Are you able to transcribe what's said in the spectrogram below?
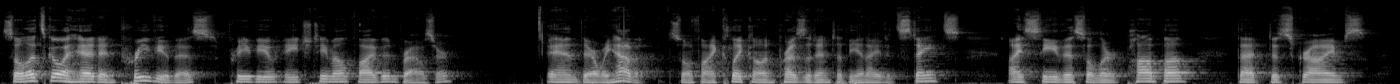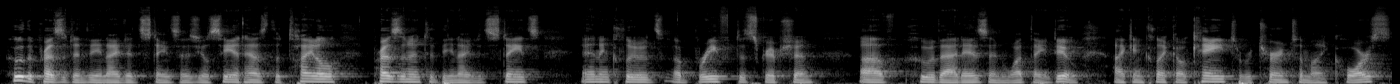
So let's go ahead and preview this, preview HTML5 in browser, and there we have it. So if I click on President of the United States, I see this alert pop up that describes who the President of the United States is. You'll see it has the title President of the United States and includes a brief description of who that is and what they do. I can click OK to return to my course.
